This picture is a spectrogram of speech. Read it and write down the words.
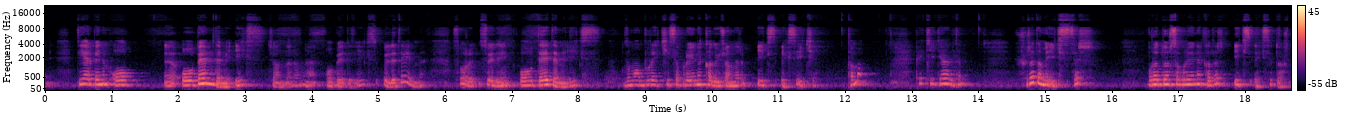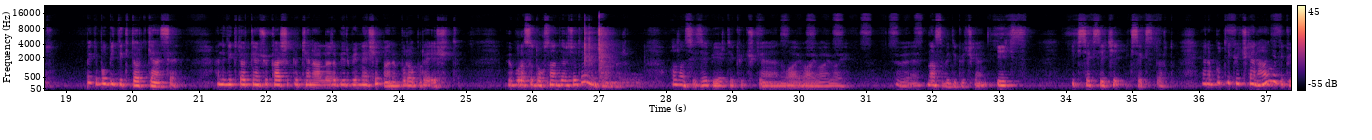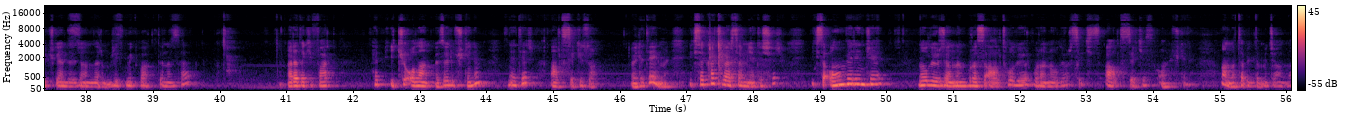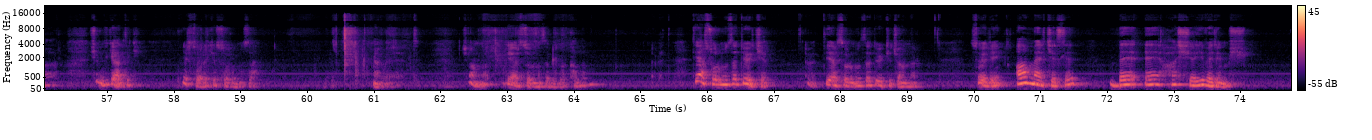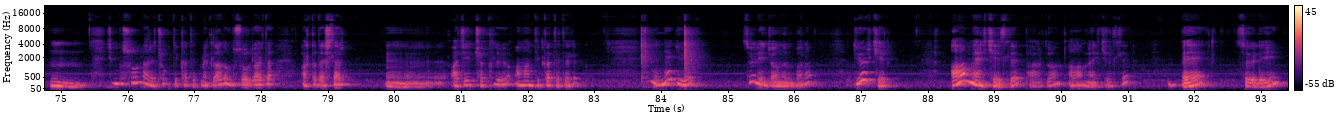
Diğer benim O e, OB'm de mi x canlarım? Ha? OB de x. Öyle değil mi? Sonra söyleyin OD de mi x? O zaman buraya 2 ise buraya ne kalıyor canlarım? x eksi 2. Tamam. Peki geldim. Şurada mı x'tir? Burada 4 ise buraya ne kalır? x eksi 4. Peki bu bir dikdörtgense. Hani dikdörtgen şu karşılıklı kenarları birbirine eşit mi? Hani bura buraya eşit. Ve burası 90 derece değil mi canlarım? Alın size bir dik üçgen. Vay vay vay vay. Evet. Nasıl bir dik üçgen? X, x eksi 2, x eksi 4. Yani bu dik üçgen hangi dik üçgendir canlarım? Ritmik baktığınızda aradaki fark hep 2 olan özel üçgenim nedir? 6, 8, 10. Öyle değil mi? X'e kaç versem yakışır? X'e 10 verince ne oluyor canlarım? Burası 6 oluyor. Bura ne oluyor? 8. 6, 8, 10 üçgeni. Anlatabildim mi canlar? Şimdi geldik bir sonraki sorumuza. Evet. Canlar diğer sorumuza bir bakalım. Diğer sorumuzda diyor ki Evet, diğer sorumuzda diyor ki canlar. Söyleyin. A merkezli BEH yayı verilmiş. Hmm. Şimdi bu sorulara çok dikkat etmek lazım. Bu sorularda arkadaşlar e, acayip çakılıyor. Aman dikkat edelim. Şimdi ne diyor? Söyleyin canlarım bana. Diyor ki A merkezli pardon A merkezli B söyleyin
